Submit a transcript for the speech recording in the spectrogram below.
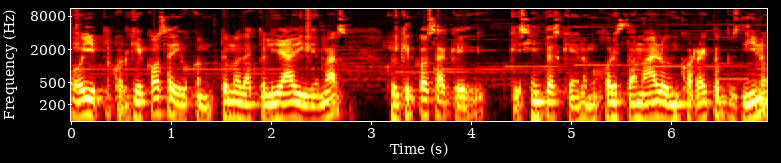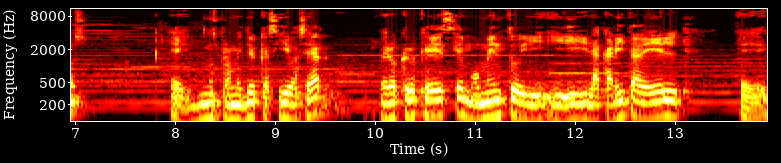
oye, por cualquier cosa, digo, con temas de actualidad y demás, cualquier cosa que, que sientas que a lo mejor está mal o incorrecto, pues dinos. Eh, nos prometió que así iba a ser, pero creo que ese momento y, la carita de él eh,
